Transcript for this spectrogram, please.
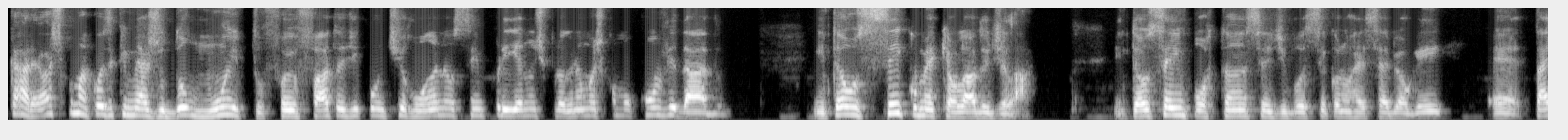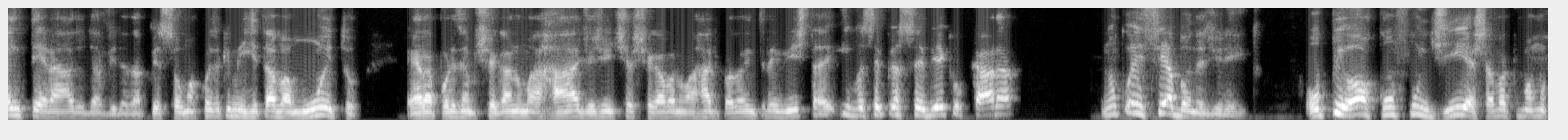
Cara, eu acho que uma coisa que me ajudou muito foi o fato de, com o Tijuana, eu sempre ia nos programas como convidado. Então, eu sei como é que é o lado de lá. Então, sei a importância de você, quando recebe alguém, é, tá inteirado da vida da pessoa. Uma coisa que me irritava muito era, por exemplo, chegar numa rádio, a gente já chegava numa rádio para dar uma entrevista e você percebia que o cara não conhecia a banda direito. Ou pior, confundia, achava que uma...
